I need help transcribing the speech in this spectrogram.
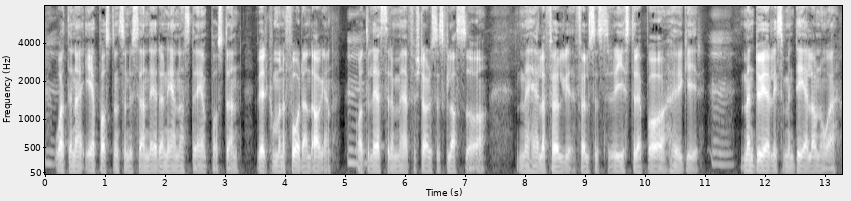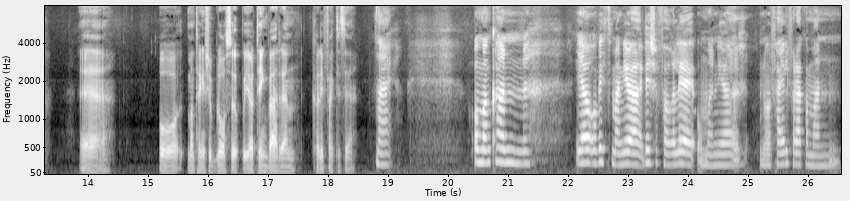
Mm. Og at denne e-posten som du sender, er den eneste e-posten vedkommende får den dagen. Mm. Og at du leser det med forstørrelsesglass og med hele føl følelsesregisteret på høygir. Mm. Men du er liksom en del av noe. Eh, og man trenger ikke blåse opp og gjøre ting verre enn hva de faktisk er. Nei. Og man kan Ja, og hvis man gjør Det er ikke farlig om man gjør noe feil, for da kan man,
